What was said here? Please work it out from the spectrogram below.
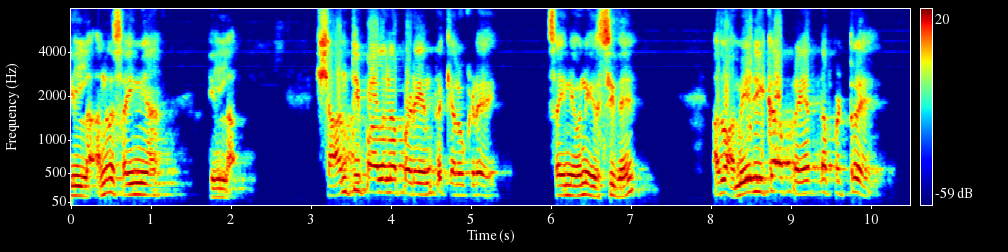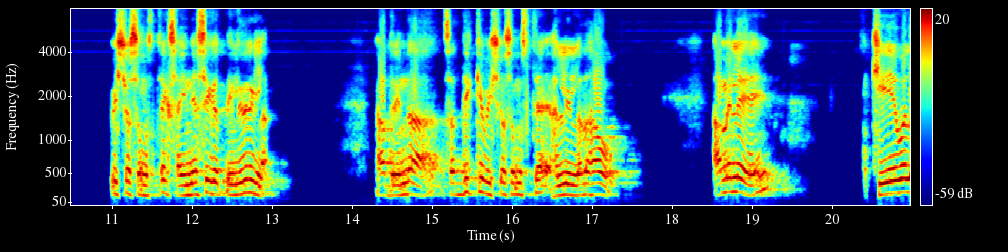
ಇಲ್ಲ. ಅಂದ್ರೆ ಸೈನ್ಯ ಇಲ್ಲ. ಶಾಂತಿ ಪಾಲನಾ ಪಡೆ ಅಂತ ಕೆಲವು ಕಡೆ ಸೈನ್ಯವನ್ನು ಇರಿಸಿದೆ. ಅದು ಅಮೇರಿಕ ಪ್ರಯತ್ನ ಪಟ್ಟರೆ ವಿಶ್ವಸಂಸ್ಥೆಗೆ ಸೈನ್ಯ ಸಿಗತ್ತೆ ಇಲ್ಲದಿರಲಿಲ್ಲ ಆದ್ರಿಂದ ಸದ್ಯಕ್ಕೆ ವಿಶ್ವಸಂಸ್ಥೆ ಅಲ್ಲಿಲ್ಲದ ಹಾವು. ಆಮೇಲೆ ಕೇವಲ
